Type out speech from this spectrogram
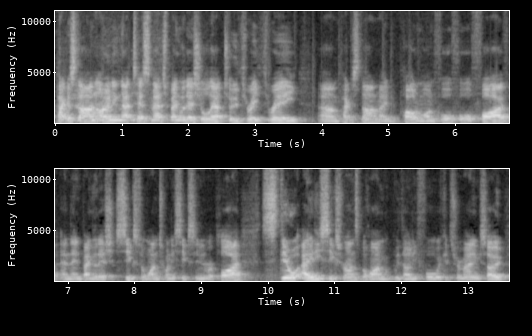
Pakistan owning that test match. Bangladesh all out 2 3 3. Um, Pakistan made piled them on 4 4 5, and then Bangladesh 6 for 126 in reply. Still 86 runs behind with only four wickets remaining. So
